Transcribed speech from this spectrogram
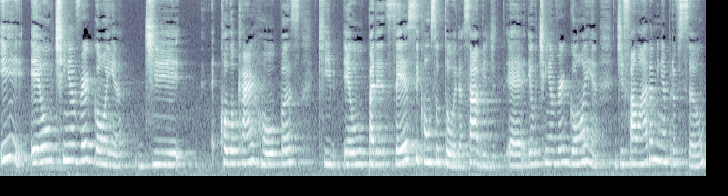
e eu tinha vergonha de colocar roupas que eu parecesse consultora, sabe? De, é, eu tinha vergonha de falar a minha profissão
